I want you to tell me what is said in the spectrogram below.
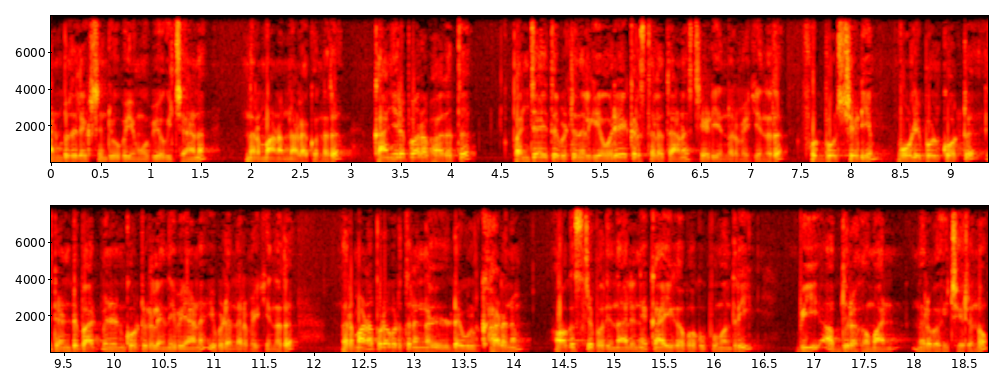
അൻപത് ലക്ഷം രൂപയും ഉപയോഗിച്ചാണ് നിർമ്മാണം നടക്കുന്നത്. കാഞ്ഞിരപ്പാറ ഭാഗത്ത് പഞ്ചായത്ത് വിട്ടു നൽകിയ ഒരേക്കർ സ്ഥലത്താണ് സ്റ്റേഡിയം നിർമ്മിക്കുന്നത്. ഫുട്ബോൾ സ്റ്റേഡിയം വോളിബോൾ കോർട്ട് രണ്ട് ബാഡ്മിന്റൺ കോർട്ടുകൾ എന്നിവയാണ് ഇവിടെ നിർമ്മിക്കുന്നത്. നിർമ്മാണ പ്രവർത്തനങ്ങളുടെ ഉദ്ഘാടനം ഓഗസ്റ്റ് പതിനാലിന് കായിക വകുപ്പ് മന്ത്രി വി അബ്ദുറഹ്മാൻ നിർവഹിച്ചിരുന്നു.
